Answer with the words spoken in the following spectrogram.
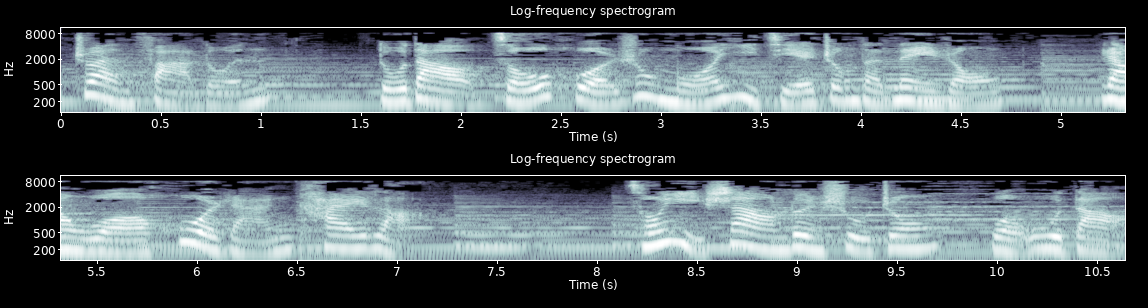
《转法轮》。读到“走火入魔”一节中的内容，让我豁然开朗。从以上论述中，我悟到，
